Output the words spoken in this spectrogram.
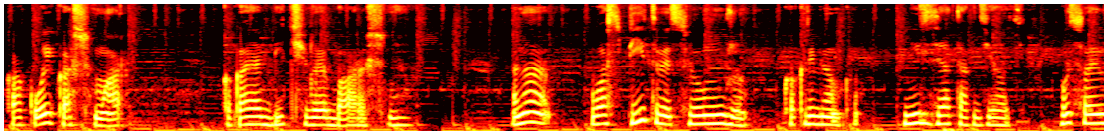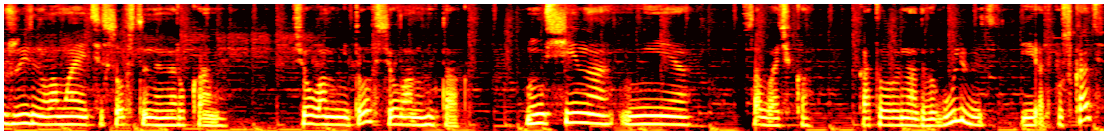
какой кошмар. Какая обидчивая барышня. Она воспитывает своего мужа, как ребенка. Нельзя так делать. Вы свою жизнь ломаете собственными руками. Все вам не то, все вам не так. Мужчина не собачка, которую надо выгуливать и отпускать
